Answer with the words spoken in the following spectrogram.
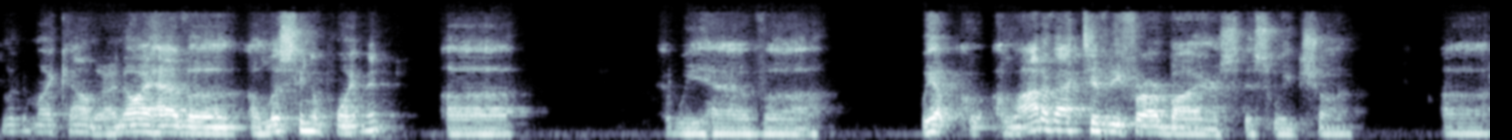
look at my calendar. I know I have a, a listing appointment. Uh, we have uh, we have a, a lot of activity for our buyers this week, Sean. Uh,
